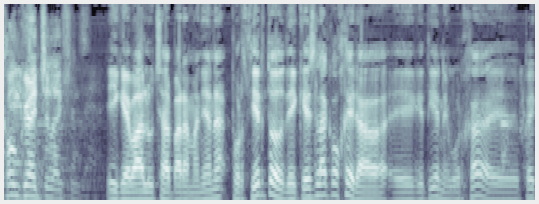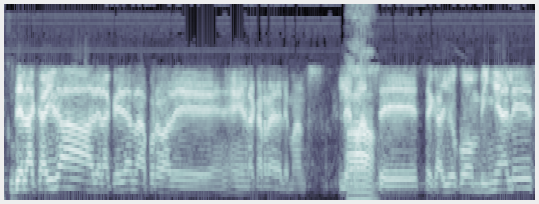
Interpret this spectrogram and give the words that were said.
Congratulations. y que va a luchar para mañana. Por cierto, ¿de qué es la cojera eh, que tiene, Borja, eh, Peco? De la caída, de la caída en la prueba de, en la carrera de Le Mans. Le Ah. Mans se, se cayó con Viñales,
